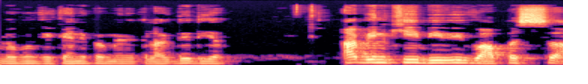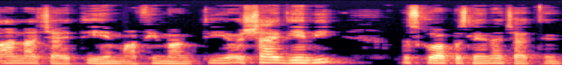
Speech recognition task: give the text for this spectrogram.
लोगों के कहने पर मैंने तलाक दे दिया। अब इनकी बीवी वापस आना चाहती है, माफ़ी मांगती है और शायद ये भी उसको वापस लेना चाहते हैं।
